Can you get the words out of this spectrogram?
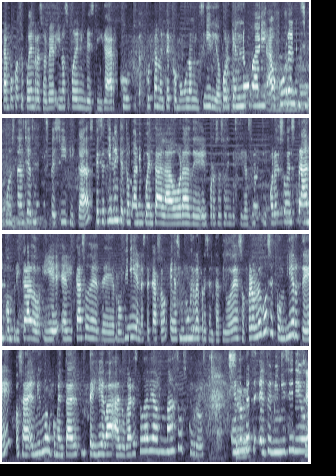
tampoco se pueden resolver y no se pueden investigar justa- justamente como un homicidio, porque no hay, ocurren en circunstancias muy específicas que se tienen que tomar en cuenta a la hora del proceso de investigación y por eso es tan complicado. Y el caso de, de Rubí, en este caso, es muy representativo de eso. Pero luego se convierte, o sea, el mismo documental te lleva a lugares todavía más oscuros, Sí. en donde el feminicidio Sí.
